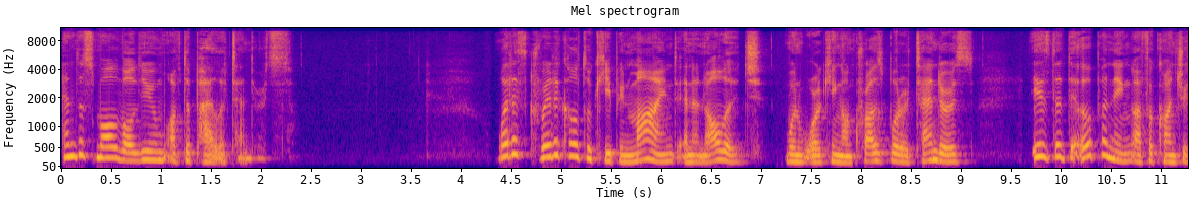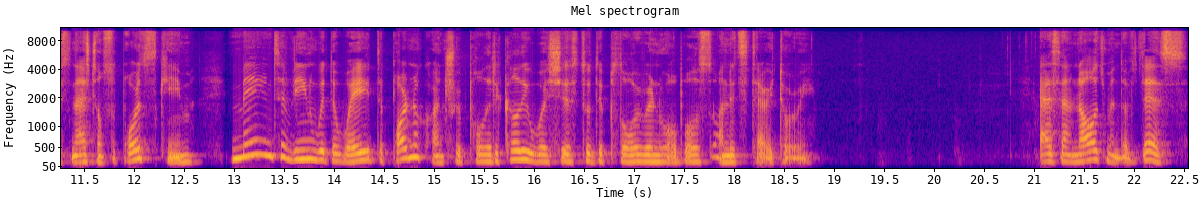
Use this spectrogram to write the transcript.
and the small volume of the pilot tenders. What is critical to keep in mind and acknowledge when working on cross border tenders is that the opening of a country's national support scheme may intervene with the way the partner country politically wishes to deploy renewables on its territory. As an acknowledgement of this,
